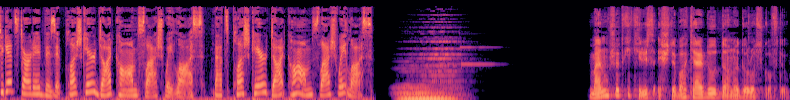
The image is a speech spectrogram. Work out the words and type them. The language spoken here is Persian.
To get started, visit plushcare.com slash weight loss. That's plushcare.com slash weight loss. معلوم شد که کریس اشتباه کرده و دانا درست گفته بود.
